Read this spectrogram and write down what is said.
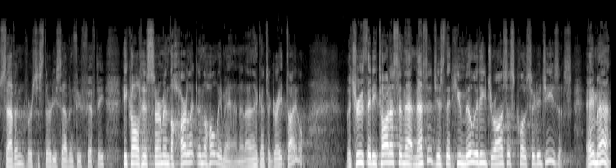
7, verses 37 through 50. He called his sermon The Harlot and the Holy Man, and I think that's a great title. The truth that he taught us in that message is that humility draws us closer to Jesus. Amen.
